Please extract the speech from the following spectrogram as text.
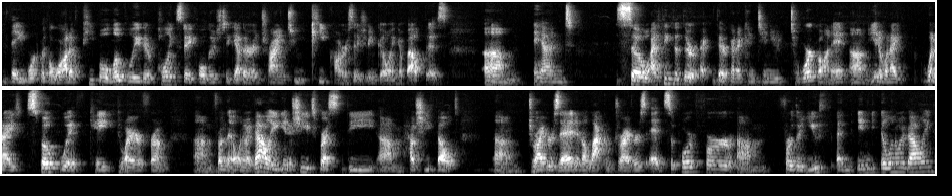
they work with a lot of people locally. They're pulling stakeholders together and trying to keep conversation going about this, um, and so I think that they're they're going to continue to work on it. Um, you know, when I when I spoke with Kate Dwyer from um, from the Illinois Valley, you know, she expressed the um, how she felt um, driver's ed and a lack of driver's ed support for um, for the youth and in Illinois Valley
